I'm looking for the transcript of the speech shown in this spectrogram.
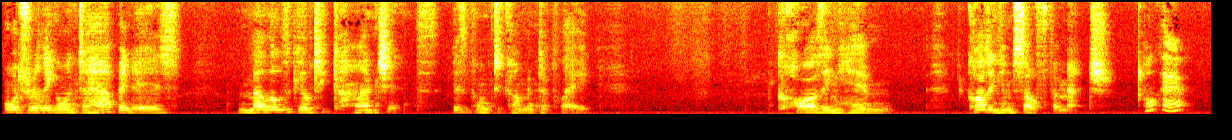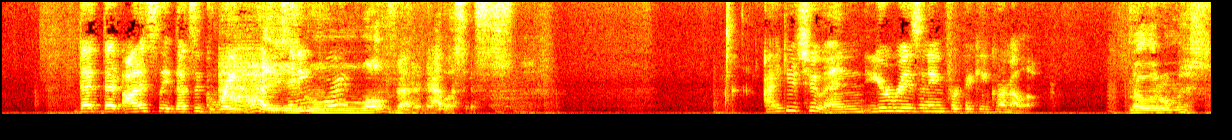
what's really going to happen is Melo's guilty conscience is going to come into play, causing him, causing himself the match. Okay. That that honestly, that's a great I reasoning for it. love that analysis. I do too. And your reasoning for picking Carmelo. Melo miss.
